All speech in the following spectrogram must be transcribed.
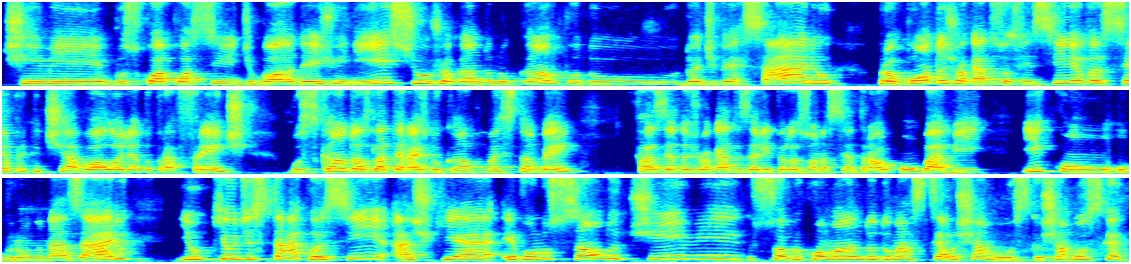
time buscou a posse de bola desde o início, jogando no campo do, do adversário, propondo as jogadas ofensivas, sempre que tinha a bola olhando para frente, buscando as laterais do campo, mas também fazendo as jogadas ali pela zona central com o Babi e com o Bruno Nazário. E o que eu destaco, assim, acho que é a evolução do time sob o comando do Marcelo Chamusca. O Chamusca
